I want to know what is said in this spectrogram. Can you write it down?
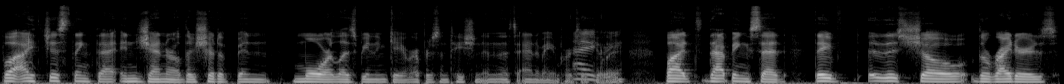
but I just think that in general there should have been more lesbian and gay representation in this anime in particular. agree. But that being said, they've this show the writers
